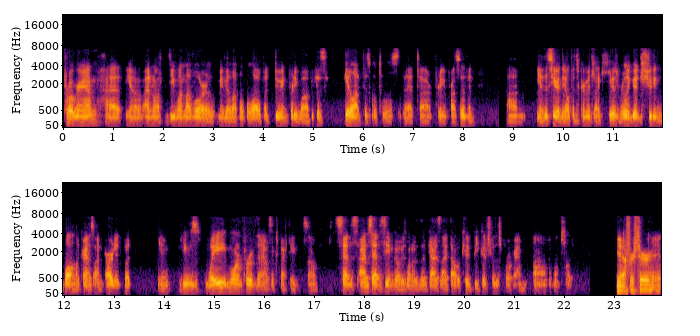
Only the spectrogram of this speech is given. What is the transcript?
program. Uh, you know, I don't know if D1 level or maybe a level below, but doing pretty well because he had a lot of physical tools that are pretty impressive. And um, you know, this year in the open scrimmage, like he was really good shooting the ball. The ground is unguarded, but you know, he was way more improved than I was expecting. So sad. To, I'm sad to see him go. He's one of the guys that I thought could be good for this program uh, eventually. Yeah, for sure.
